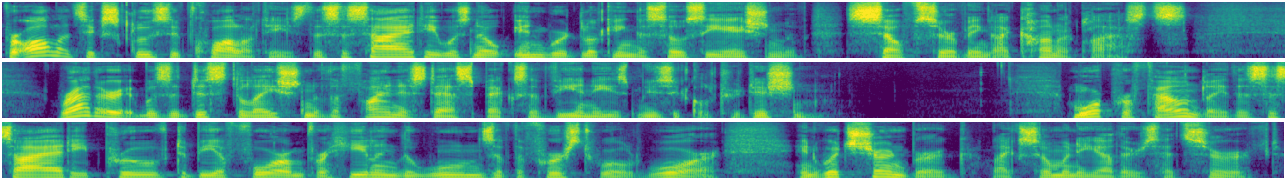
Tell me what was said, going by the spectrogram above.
For all its exclusive qualities, the Society was no inward looking association of self serving iconoclasts. Rather, it was a distillation of the finest aspects of Viennese musical tradition. More profoundly, the Society proved to be a forum for healing the wounds of the First World War, in which Schoenberg, like so many others, had served.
